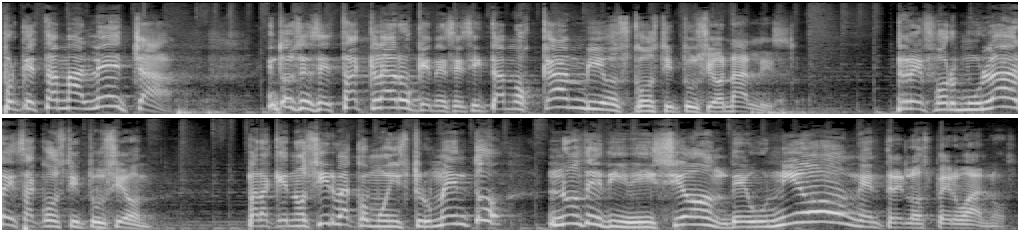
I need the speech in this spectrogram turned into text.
porque está mal hecha. Entonces está claro que necesitamos cambios constitucionales reformular esa constitución para que nos sirva como instrumento no de división, de unión entre los peruanos,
